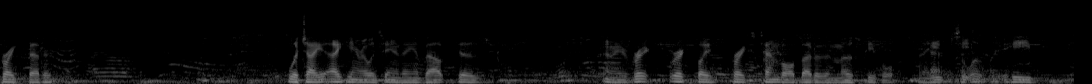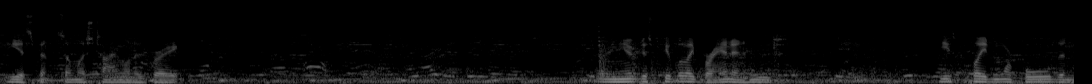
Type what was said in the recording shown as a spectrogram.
break better. Which I, I can't really say anything about because I mean Rick Rick play, breaks ten ball better than most people. And he- Absolutely. He, he he has spent so much time on his break. I mean you have just people like Brandon who's he's played more pool than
